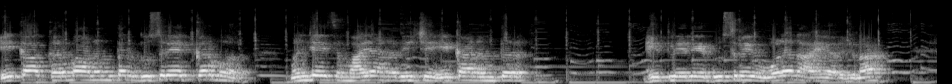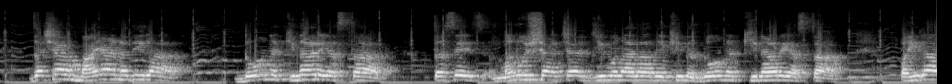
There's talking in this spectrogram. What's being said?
एका कर्मानंतर दुसरे कर्म म्हणजेच माया नदीचे एकानंतर घेतलेले दुसरे वळण आहे अर्जुना. जशा माया नदीला दोन किनारे असतात तसेच मनुष्याच्या जीवनाला देखील दोन किनारे असतात. पहिला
